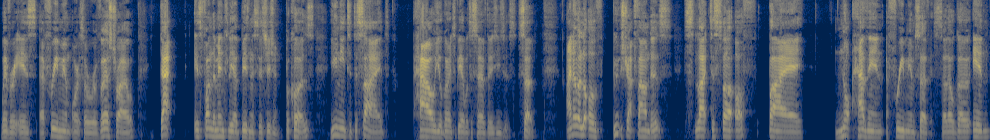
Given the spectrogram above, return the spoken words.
whether it is a freemium or it's a reverse trial that is fundamentally a business decision because you need to decide how you're going to be able to serve those users. So i know a lot of bootstrap founders like to start off by not having a freemium service. So they'll go in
